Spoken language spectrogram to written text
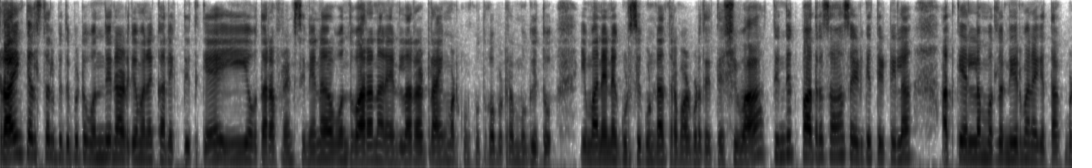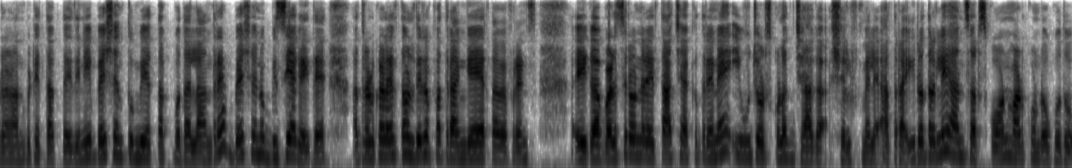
ಡ್ರಾಯಿಂಗ್ ಕೆಲಸದಲ್ಲಿ ಬಿದ್ದುಬಿಟ್ಟು ಒಂದಿನ ಅಡುಗೆ ಮನೆ ಕಲಿಕ್ತಿದ್ದಕ್ಕೆ ಈ ಅವತಾರ ಫ್ರೆಂಡ್ಸ್ ಇನ್ನೇನಾರು ಒಂದು ವಾರ ನಾನು ಎಲ್ಲಾರ ಡ್ರಾಯಿಂಗ್ ಮಾಡ್ಕೊಂಡು ಕೂತ್ಕೊಬಿಟ್ರೆ ಮುಗೀತು. ಈ ಮನೆನೇ ಗುಡಿಸಿ ಗುಂಡಾಂತರ ಮಾಡ್ಬಿಡ್ತೈತೆ ಶಿವ. ತಿಂದಿದ್ದ ಪಾತ್ರೆ ಸಹ ಸೈಡ್ಗೆ ತಿಟ್ಟಿಲ್ಲ. ಅದಕ್ಕೆ ಎಲ್ಲ ಮೊದಲು ನೀರು ಮನೆಗೆ ಎತ್ತಾಕ್ಬಿಡೋಣ ಅಂದ್ಬಿಟ್ಟು ಎತ್ತಾಕ್ತಾ ಇದ್ದೀನಿ. ಬೇಷನ್ ತುಂಬಿ ಎತ್ತಾಕ್ಬೋದಲ್ಲ ಅಂದರೆ ಬೇಷನು ಆಗೈತೆ. ಅದ್ರೊಳಗಡೆ ತೊಳೆದಿರೋ ಪಾತ್ರ ಹಂಗೆ ಇರ್ತವೆ ಫ್ರೆಂಡ್ಸ್ ಈಗ ಬಳಸಿರೋನೆಲ್ಲ ತಾಚೆ ಹಾಕಿದ್ರೇ ಇವು ಜೋಡಿಸ್ಕೊಳ್ಳೋಕೆ ಜಾಗ. ಶೆಲ್ಫ್ ಮೇಲೆ ಆ ಥರ ಇರೋದ್ರಲ್ಲಿ ಅನ್ಸರ್ಸ್ಕೊಂಡು ಮಾಡ್ಕೊಂಡು ಹೋಗೋದು.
